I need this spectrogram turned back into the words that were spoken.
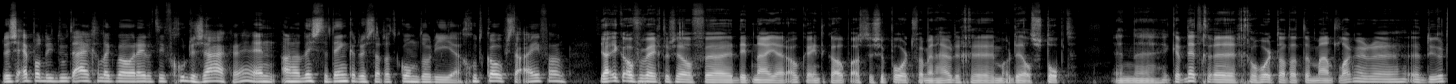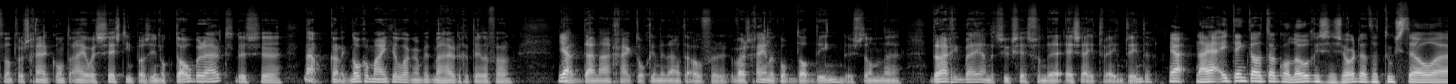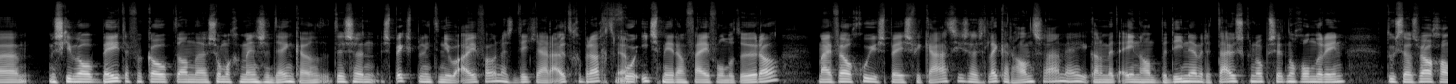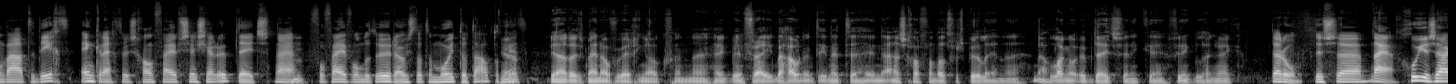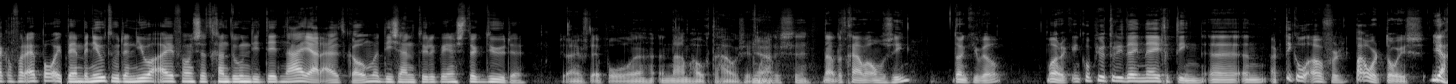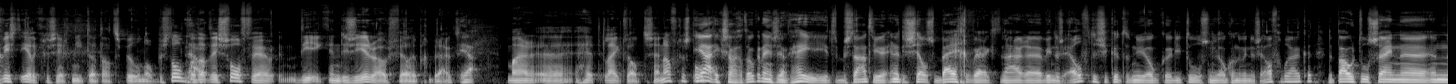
Dus Apple die doet eigenlijk wel relatief goede zaken. En analisten denken dus dat het komt door die eh, goedkoopste iPhone. Ja, ik overweeg er zelf eh, dit najaar ook een te kopen als de support van mijn huidige model stopt. En eh, ik heb net ge- gehoord dat het een maand langer eh, eh, duurt, want waarschijnlijk komt iOS 16 pas in oktober uit. Dus eh, nou, kan ik nog een maandje langer met mijn huidige telefoon. Ja. Maar daarna ga ik toch inderdaad over, waarschijnlijk op dat ding. Dus dan eh, draag ik bij aan het succes van de SE22. Ja, nou ja, ik denk dat het ook wel logisch is hoor, dat het toestel eh, misschien wel beter verkoopt dan eh, sommige mensen denken. Want het is een spiksplinternieuwe iPhone, hij is dit jaar uitgebracht Ja. voor iets meer dan 500 euro. Maar hij heeft wel goede specificaties, hij is lekker handzaam. Hè? Je kan hem met één hand bedienen, met de thuisknop zit nog onderin. Het toestel is wel gewoon waterdicht en krijgt dus gewoon 5, 6 jaar updates. Nou ja, Hm. voor 500 euro is dat een mooi totaalpakket. Ja, dat is mijn overweging ook. Van, eh, ik ben vrij behoudend in, het, eh, in de aanschaf van dat soort spullen. En eh, nou, lange updates vind ik, vind ik belangrijk. Daarom. Dus nou ja, goede zaken voor Apple. Ik ben benieuwd hoe de nieuwe iPhones het gaan doen die dit najaar uitkomen. Die zijn natuurlijk weer een stuk duurder. Daar heeft Apple eh, een naam hoog te houden, zeg Ja. maar. Dus eh, nou, dat gaan we allemaal zien. Dankjewel. Mark, in Computer ID 19 eh, een artikel over Power Toys. Ja. Ik wist eerlijk gezegd niet dat dat spul nog bestond. Nou. Want dat is software die ik in de Zero's veel heb gebruikt. Ja. Maar eh, het lijkt wel te zijn afgestopt. Ja, ik zag het ook ineens en dacht, hey, het bestaat hier. En het is zelfs bijgewerkt naar eh, Windows 11. Dus je kunt het nu ook, eh, die tools nu ook aan Windows 11 gebruiken. De Power Tools zijn een,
